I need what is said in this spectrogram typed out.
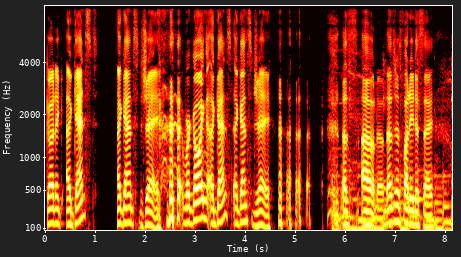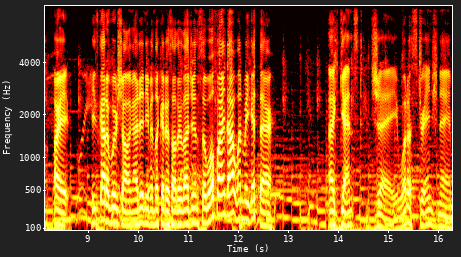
going against against Jay. We're going against against Jay. That's I don't know. That's just funny to say. All right, he's got a Wu Shang. I didn't even look at his other legends, so we'll find out when we get there. Against Jay. What a strange name.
